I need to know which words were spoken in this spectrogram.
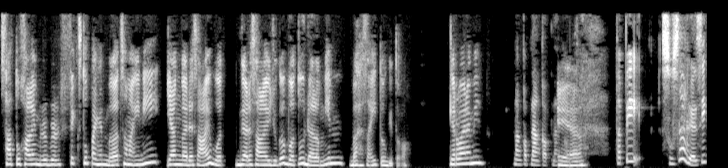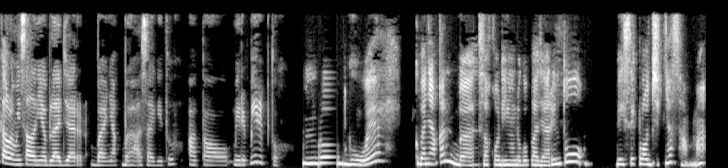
satu hal yang bener-bener fix tuh pengen banget sama ini yang nggak ada salahnya buat nggak ada salahnya juga buat lu dalemin bahasa itu gitu loh. Get what I mean? Nangkep nangkep nangkep. Yeah. tapi susah gak sih kalau misalnya belajar banyak bahasa gitu? Atau mirip-mirip tuh Menurut gue, kebanyakan bahasa coding yang udah gue pelajarin tuh basic logiknya sama,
